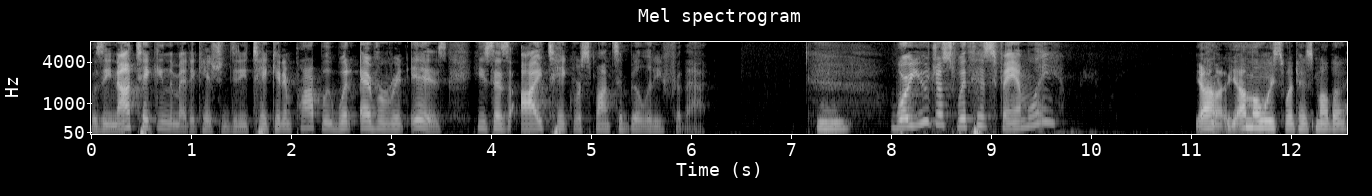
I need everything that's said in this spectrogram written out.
Was he not taking the medication? Did he take it improperly? Whatever it is, he says, I take responsibility for that. Mhm. Were you just with his family? Yeah, yeah, I'm always with his mother.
